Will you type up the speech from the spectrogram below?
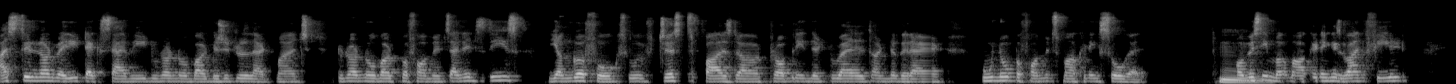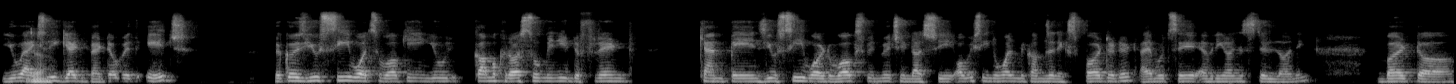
are still not very tech savvy, do not know about digital that much, do not know about performance. And it's these younger folks who have just passed out, probably in their 12th undergrad, who know performance marketing so well. Obviously, Hmm. ma- marketing is one field. You Yeah. actually get better with age because you see what's working. You come across so many different campaigns. You see what works in which industry. Obviously, no one becomes an expert at it. I would say everyone is still learning. But uh,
